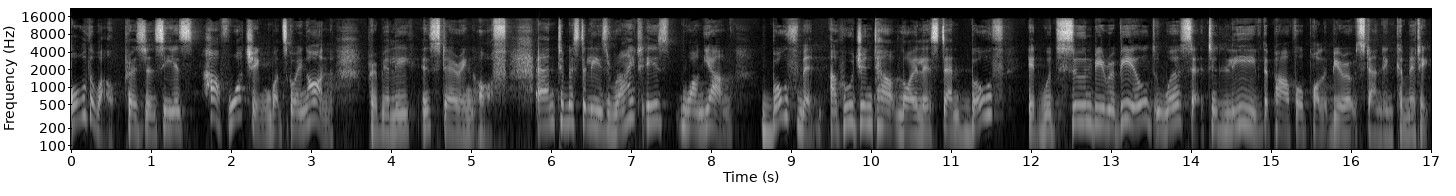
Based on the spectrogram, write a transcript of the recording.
All the while, President Xi is half watching what's going on. Premier Li is staring off. And to Mr. Li's right is Wang Yang. Both men are Hu Jintao loyalists, and both, it would soon be revealed, were set to leave the powerful Politburo Standing Committee.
